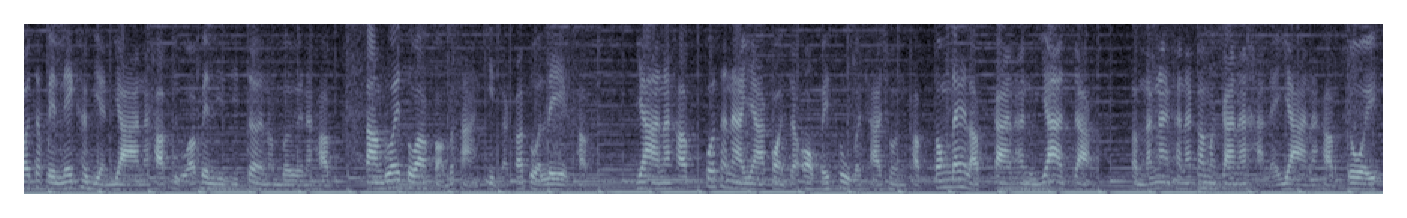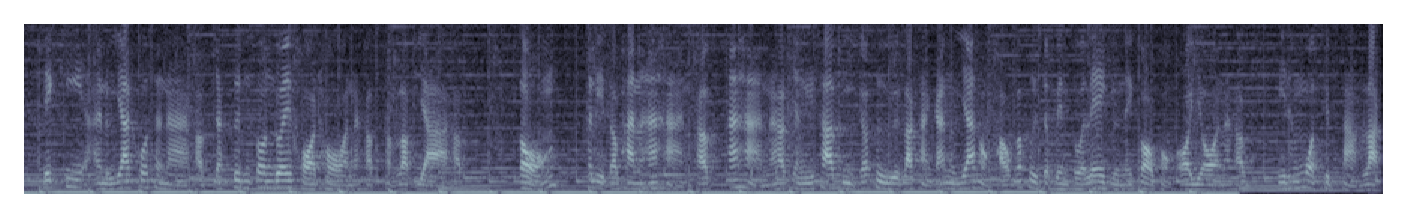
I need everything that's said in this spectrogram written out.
ก็จะเป็นเลขทะเบียนยานะครับหรือว่าเป็น register number นะครับตามด้วยตัวอักษรภาษาอังกฤษแล้วก็ตัวเลขครับยานะครับโฆษณายาก่อนจะออกไปสู่ประชาชนครับต้องได้รับการอนุญาตจากสำนักงานคณะกรรมการอาหารและยานะครับ โดยเลขที่อนุญาตโฆษณาครับจะขึ้นต้นด้วยคอทอนะครับสำหรับยาครับ 2. ผลิตภัณฑ์อาหารครับ อาหารนะครับอย่างที่ทราบดีก็คือหลักฐานการอนุญาตของเขาก็คือจะเป็นตัวเลขอยู่ในกรอบของออยนะครับ มีทั้งหมด 13 หลัก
